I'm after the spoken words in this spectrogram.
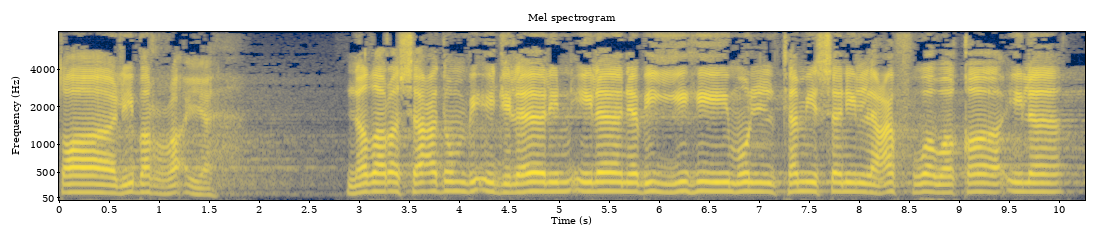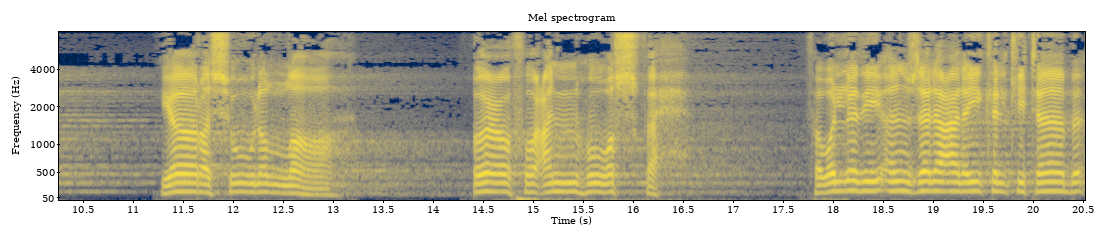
طالبا رايه نظر سعد بإجلال إلى نبيه ملتمسا العفو وقائلا يا رسول الله اعف عنه واصفح. فوالذي أنزل عليك الكتاب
